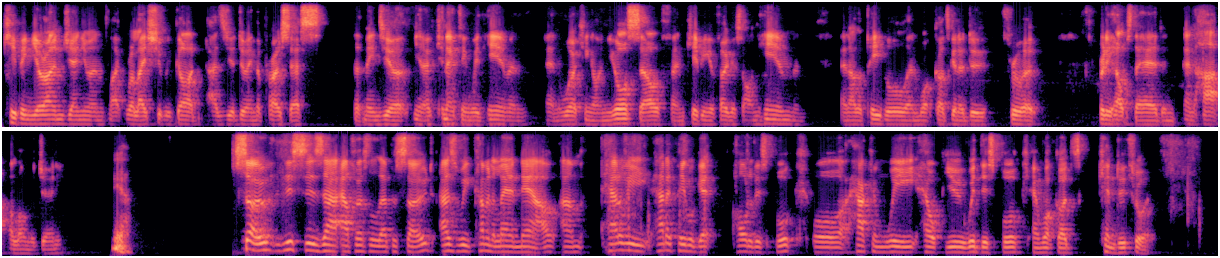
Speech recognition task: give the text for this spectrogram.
keeping your own genuine like relationship with God as you're doing the process. That means you're you know connecting with Him and and working on yourself and keeping your focus on Him and and other people and what God's going to do through it really helps the head and, and heart along the journey. Yeah. So this is uh, our first little episode. As we come into land now, um, how do we? How do people get hold of this book, or how can we help you with this book and what God can do through it?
